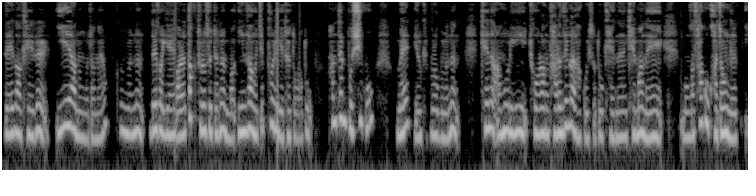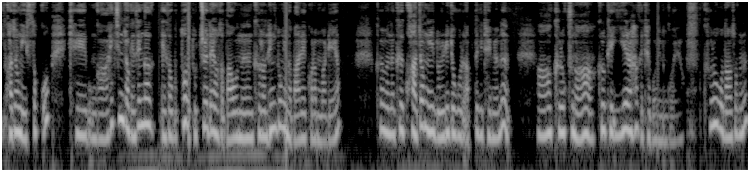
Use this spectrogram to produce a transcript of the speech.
내가 걔를 이해하는 거잖아요. 그러면은 내가 얘 말을 딱 들었을 때는 막 인상을 찌푸리게 되더라도 한 템포 쉬고 왜 이렇게 물어보면은 걔는 아무리 저랑 다른 생각을 갖고 있어도 걔는 걔만의 뭔가 사고 과정 과정이 있었고 걔 뭔가 핵심적인 생각에서부터 노출되어서 나오는 그런 행동이나 말일 거란 말이에요. 그러면은 그 과정이 논리적으로 납득이 되면은 아 그렇구나 그렇게 이해를 하게 돼버리는 거예요. 그러고 나서는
